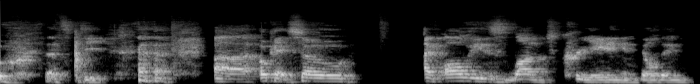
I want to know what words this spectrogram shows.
Ooh, that's deep. Uh, okay so i've always loved creating and building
